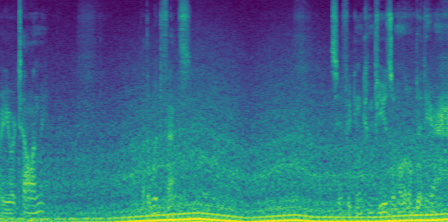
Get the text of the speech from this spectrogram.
where you were telling me. By the wood fence. See if we can confuse him a little bit here.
